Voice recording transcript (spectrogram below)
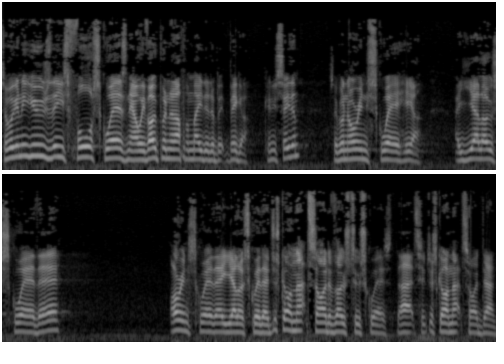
So we're going to use these four squares now. We've opened it up and made it a bit bigger. Can you see them? So we've got an orange square here, a yellow square there, orange square there, yellow square there. Just go on that side of those two squares. That's it. Just go on that side, Dan.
